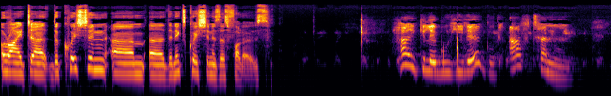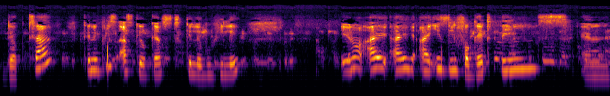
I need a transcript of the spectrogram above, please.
All right. Uh, the question, um, uh, the next question is as follows. Hi, Kilebuhile. Good afternoon, Doctor. Can you please ask your guest, Kilebuhile? You know, I, I, I easily forget things and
